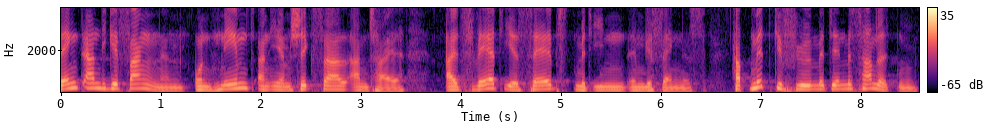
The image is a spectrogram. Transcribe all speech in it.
Denkt an die Gefangenen und nehmt an ihrem Schicksal Anteil, als wärt ihr selbst mit ihnen im Gefängnis. Habt Mitgefühl mit den Misshandelten,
